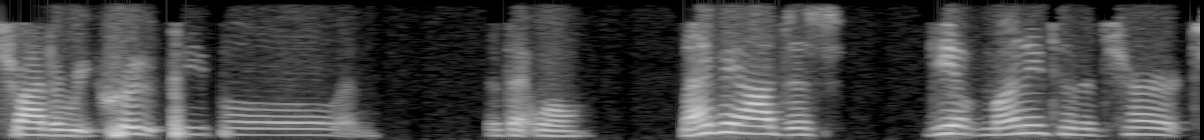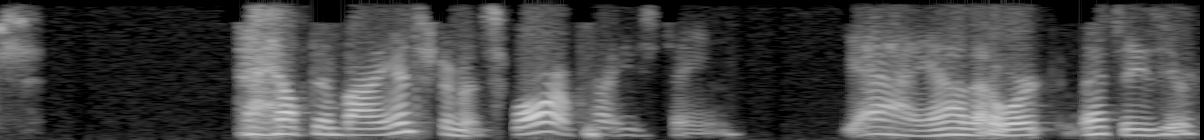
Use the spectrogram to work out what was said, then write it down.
try to recruit people, and I think, well, Maybe I'll just give money to the church to help them buy instruments for a praise team. Yeah, yeah, that'll work. That's easier.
